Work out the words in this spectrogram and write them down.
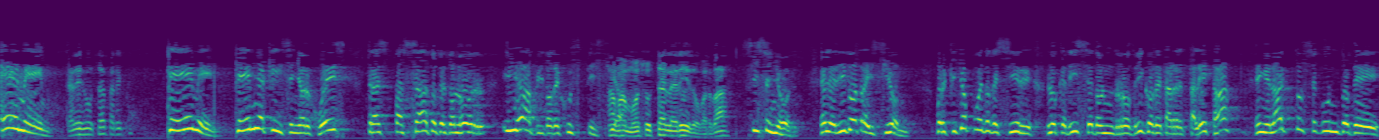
M. ¿Qué dijo usted, Perico? Que M. Que M aquí, señor juez, traspasado de dolor y ávido de justicia. Ah, vamos, es usted el herido, ¿verdad? Sí, señor. El herido a traición. Porque yo puedo decir lo que dice don Rodrigo de Tartaleta en el acto segundo de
